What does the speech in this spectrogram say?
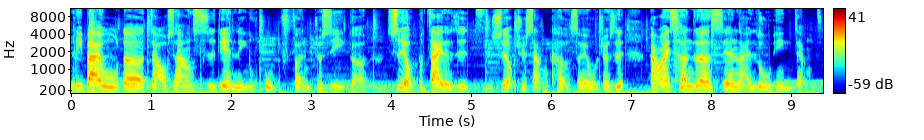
礼拜五的早上十点零五分，就是一个室友不在的日子，室友去上课，所以我就是赶快趁这个时间来录音，这样子。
